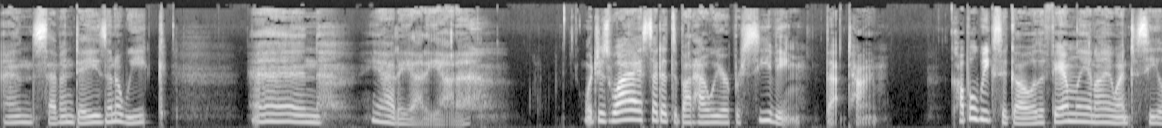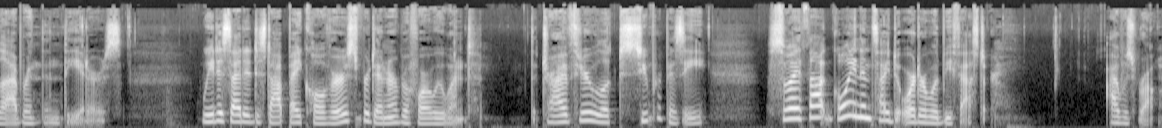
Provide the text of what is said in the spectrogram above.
and seven days in a week, and yada yada yada. Which is why I said it's about how we are perceiving that time couple weeks ago, the family and I went to see Labyrinth in theaters. We decided to stop by Culver's for dinner before we went. The drive through looked super busy, so I thought going inside to order would be faster. I was wrong.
